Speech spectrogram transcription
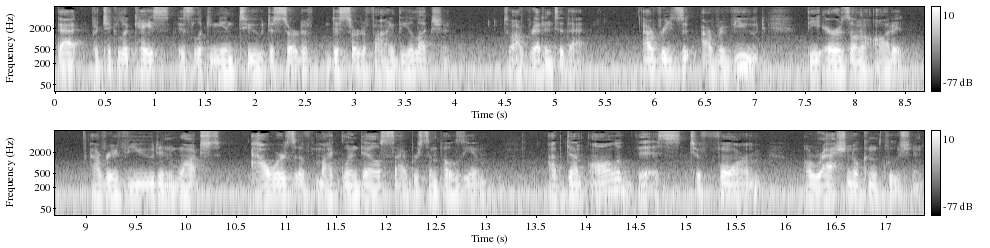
that particular case is looking into decertifying the election. So I've read into that. I've, I've reviewed the Arizona audit. I've reviewed and watched hours of Mike Lindell's cyber symposium. I've done all of this to form a rational conclusion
